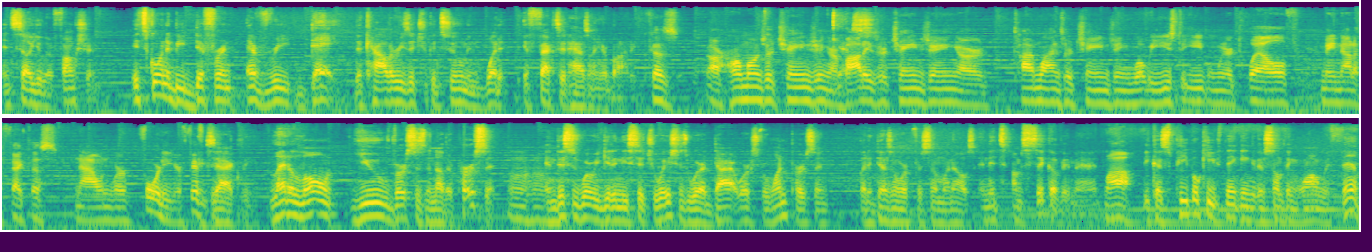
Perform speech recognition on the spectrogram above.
and cellular function it's going to be different every day the calories that you consume and what effects it has on your body because our hormones are changing, our Yes. bodies are changing, our timelines are changing. What we used to eat when we were 12 may not affect us now when we're 40 or 50. exactly let alone you versus another person mm-hmm. and this is where we get in these situations where a diet works for one person but it doesn't work for someone else and it's i'm sick of it man Wow. because people keep thinking there's something wrong with them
